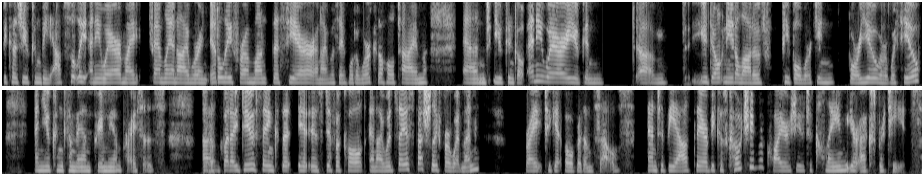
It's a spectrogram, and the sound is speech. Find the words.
because you can be absolutely anywhere. My family and I were in Italy for a month this year and I was able to work the whole time. And you can go anywhere. You can, um, you don't need a lot of people working for you or with you, and you can command premium prices. Yeah. Uh, but I do think that it is difficult, and I would say, especially for women, right, to get over themselves and to be out there because coaching requires you to claim your expertise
